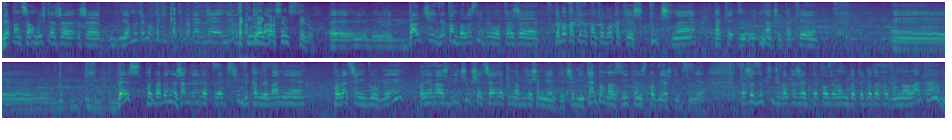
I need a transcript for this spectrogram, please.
wie pan co, myślę, że, że ja bym tego w takich kategoriach nie, nie W takim najgorszym stylu. E, e, Bardziej, wie pan, bolesne było to, że to było takie, wie pan, to było takie sztuczne, takie, e, inaczej, takie bez, pozbawione żadnej refleksji wykonywanie poleceń góry, ponieważ liczył się cel, jaki ma być osiągnięty, czyli tempo ma zniknąć z powierzchni w sumie. Proszę zwrócić uwagę, że pozorom do tego dochodzono latami.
